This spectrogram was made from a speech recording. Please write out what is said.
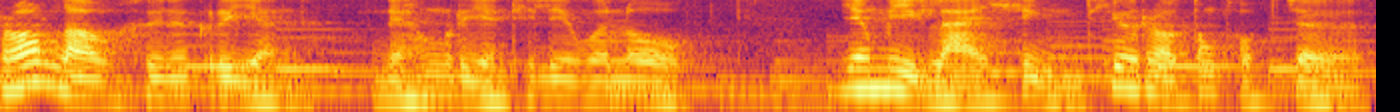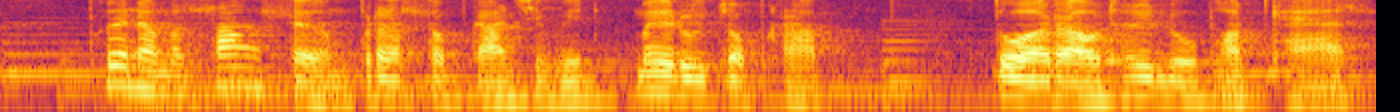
เพราะเราคือนักเรียนในห้องเรียนที่เรียกว่าโลก ยังมีอีกหลายสิ่งที่เราต้องพบเจอ เพื่อนำมาสร้างเสริมประสบการณ์ชีวิตไม่รู้จบครับ ตัวเราเท่าที่รู้พอดแคสต์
